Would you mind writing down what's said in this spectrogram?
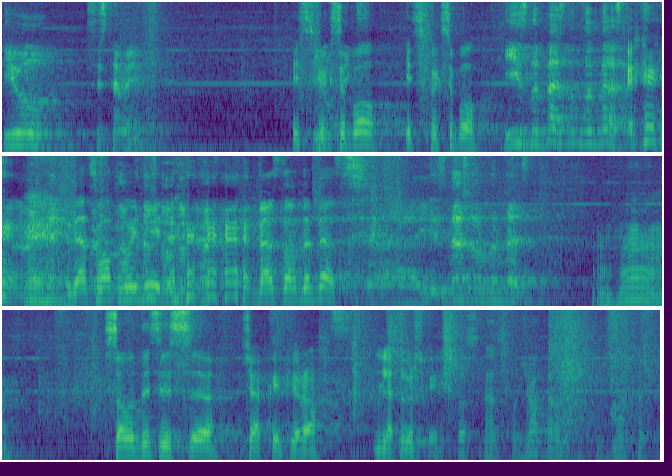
Fuel systemai. It's fixable. It's fixable. He is the best of the best. That's what we need. best of the best. Uh, he is best of the best. So this is, uh, čia kaip yra lietuviškai šitos. Mes važiuok, gal, žinok,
